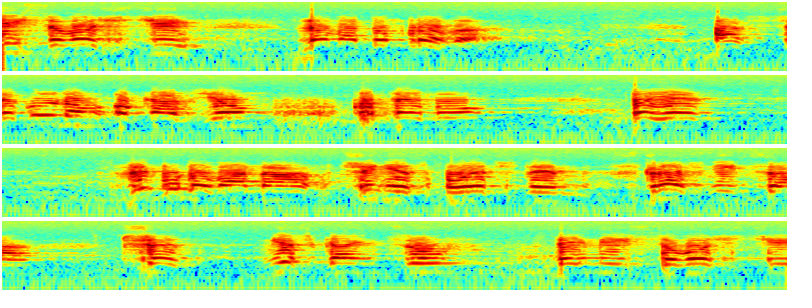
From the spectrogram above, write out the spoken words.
miejscowości, Nowa Dąbrowa. A szczególną okazją ku temu to jest wybudowana w czynie społecznym strażnica przez mieszkańców tej miejscowości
